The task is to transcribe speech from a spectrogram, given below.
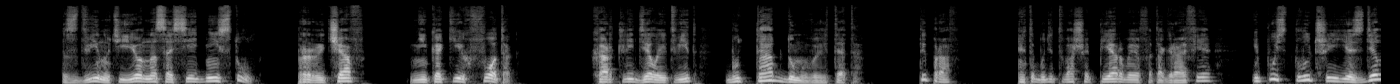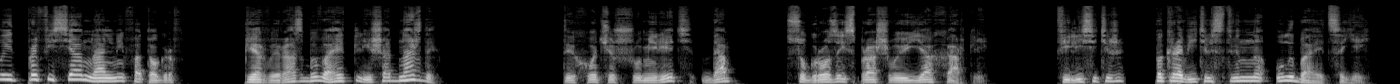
Сдвинуть ее на соседний стул, прорычав «никаких фоток». Хартли делает вид, будто обдумывает это. Ты прав. Это будет ваша первая фотография, и пусть лучше ее сделает профессиональный фотограф. Первый раз бывает лишь однажды. Ты хочешь умереть, да? С угрозой спрашиваю я Хартли. Фелисити же покровительственно улыбается ей.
